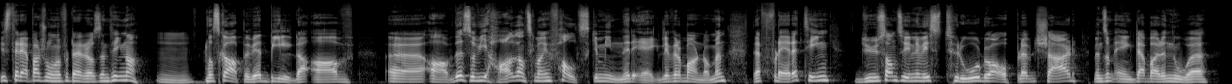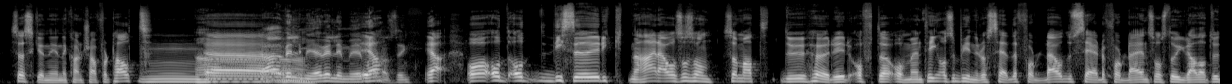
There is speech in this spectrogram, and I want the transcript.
Hvis tre personer forteller oss en ting, da, da skaper vi et bilde av eh, av det. Så vi har ganske mange falske minner egentlig fra barndommen. Det er flere ting du sannsynligvis tror du har opplevd sjæl, men som egentlig er bare noe søsknene dine kanskje har fortalt. Eh, Ja, veldig mye. veldig mye ja, ja. Og, og, og disse ryktene her er også sånn som at du hører ofte om en ting, og så begynner du å se det for deg, og du ser det for deg i en så stor grad at du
